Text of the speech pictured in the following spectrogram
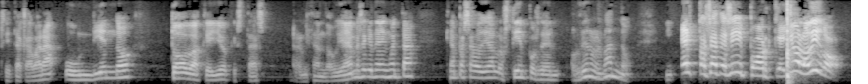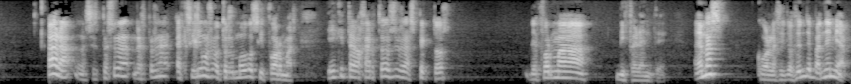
se te acabará hundiendo todo aquello que estás realizando. Y además hay que tener en cuenta que han pasado ya los tiempos del ordeno el mando. Y esto se hace así porque yo lo digo. Ahora, las personas, exigimos otros modos y formas. Y hay que trabajar todos esos aspectos de forma diferente. Además, con la situación de pandemia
